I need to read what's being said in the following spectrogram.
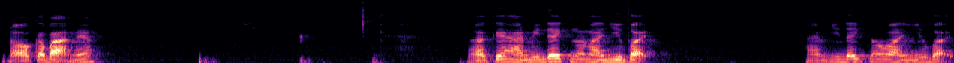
Đó các bạn nhé. Đấy, cái hàm index nó là như vậy. Hàm index nó là như vậy.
